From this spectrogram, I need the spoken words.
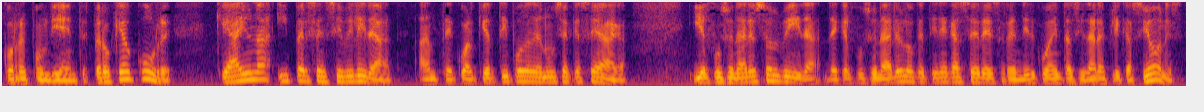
correspondientes. Pero ¿qué ocurre? Que hay una hipersensibilidad ante cualquier tipo de denuncia que se haga y el funcionario se olvida de que el funcionario lo que tiene que hacer es rendir cuentas y dar explicaciones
